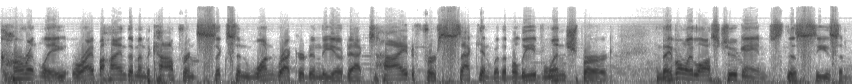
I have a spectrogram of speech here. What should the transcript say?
currently right behind them in the conference, six and one record in the ODAC, tied for second with, I believe, Lynchburg, and they've only lost two games this season.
